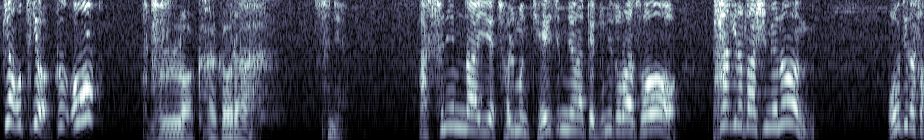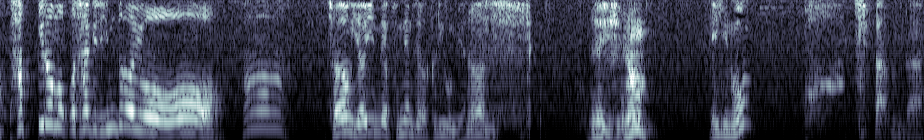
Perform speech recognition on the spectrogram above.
그냥 어떻게, 그, 어? 물러가거라. 스님. 아, 스님 나이에 젊은 계집년한테 눈이 돌아서 파기라도 하시면은 어디 가서 밥 빌어 먹고 살기도 힘들어요. 아, 정 여인네 분냄새가 그리우면은. 내 이놈! 내 이놈? 어, 참나.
